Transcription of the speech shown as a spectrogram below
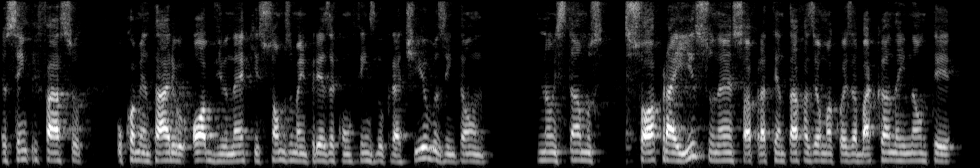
Eu sempre faço o comentário óbvio, né, que somos uma empresa com fins lucrativos, então não estamos só para isso, né, só para tentar fazer uma coisa bacana e não ter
